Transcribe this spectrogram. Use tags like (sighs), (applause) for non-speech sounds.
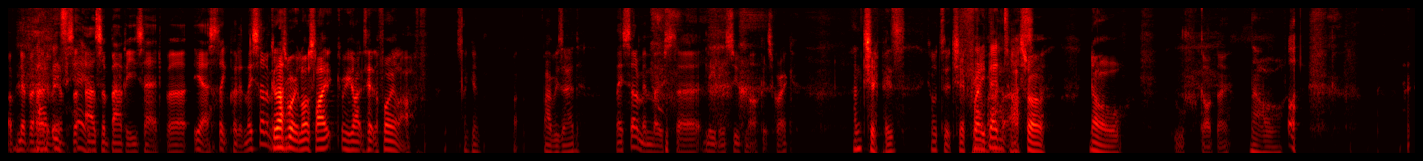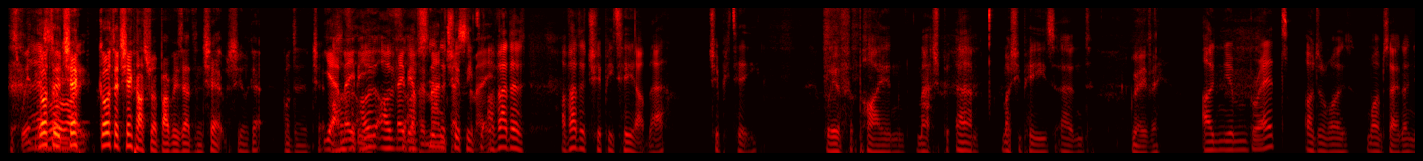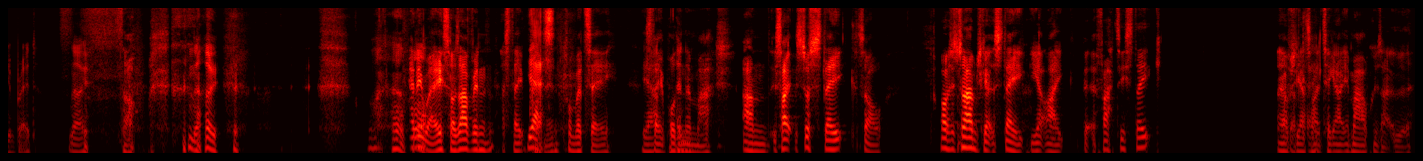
I've never heard of it as, head. as a baby's head, but yeah, steak pudding. They sell them. 'cause that's what it looks like when you like take the foil off. It's like a ba- baby's head They sell them in most (laughs) uh, leading supermarkets, Greg. and chippies. Go to the chippy. Fray I- I- I Bentos. saw- No, Oof, God no. no. It's weird. Yeah, Go to the all chip. right. Go to chip house for a baby's head and chips. You'll get pudding and chips. Yeah, I've- maybe- I- I've, maybe I've up in seen the Manchester, chippy. Tea. mate. I've had a, I've had a chippy tea up there, chippy tea, with pie and mashed, um, mushy peas and gravy. onion bread. I don't know why, why I'm saying onion bread. No, (laughs) No. (laughs) no. (laughs) Anyway, so I was having a steak pudding Yes. from a tea, yeah, steak pudding and- and mash, and it's like it's just steak. So obviously, sometimes you get a steak, you get like a bit of fatty steak. And obviously, you have to like take it out of your mouth because like. Ugh.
